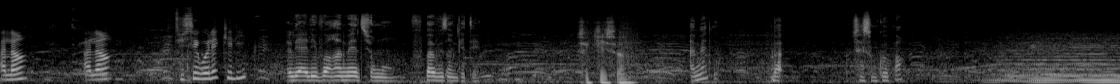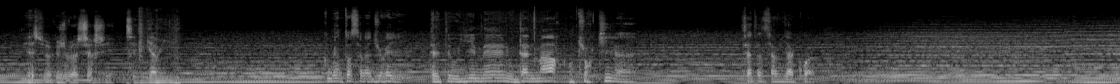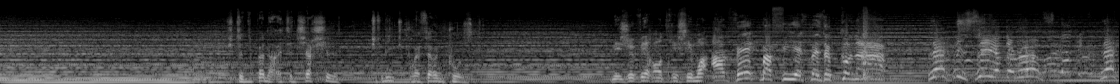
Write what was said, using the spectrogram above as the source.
Alain Alain Tu sais où elle est, Kelly? Elle est allée voir Ahmed sûrement. Faut pas vous inquiéter. C'est qui ça? Ahmed? Bah, c'est son copain. Bien sûr que je vais la chercher. C'est une gamine. Combien de temps ça va durer? T'as été au Yémen, au Danemark, en Turquie, là. Ça t'a servi à quoi? Je te dis pas d'arrêter de chercher. Je te dis que tu pourrais faire une pause. Mais je vais rentrer chez moi avec ma fille, espèce de connard. Let me see the room Let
